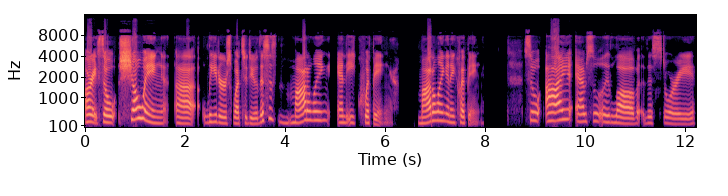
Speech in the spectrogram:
All right, so showing uh, leaders what to do. This is modeling and equipping. Modeling and equipping. So I absolutely love this story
